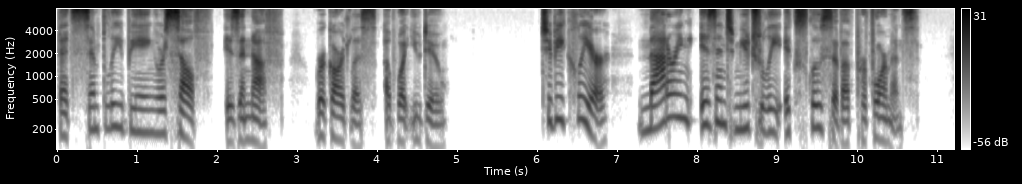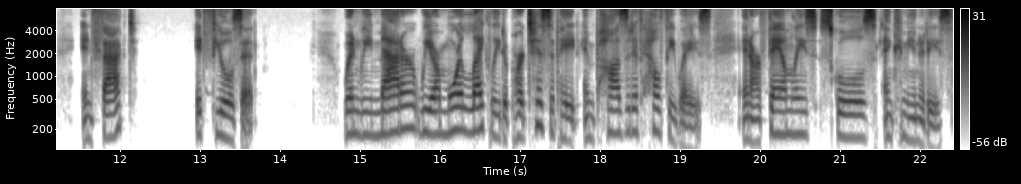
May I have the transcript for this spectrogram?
that simply being yourself is enough, regardless of what you do. To be clear, mattering isn't mutually exclusive of performance. In fact, it fuels it. When we matter, we are more likely to participate in positive, healthy ways in our families, schools, and communities.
